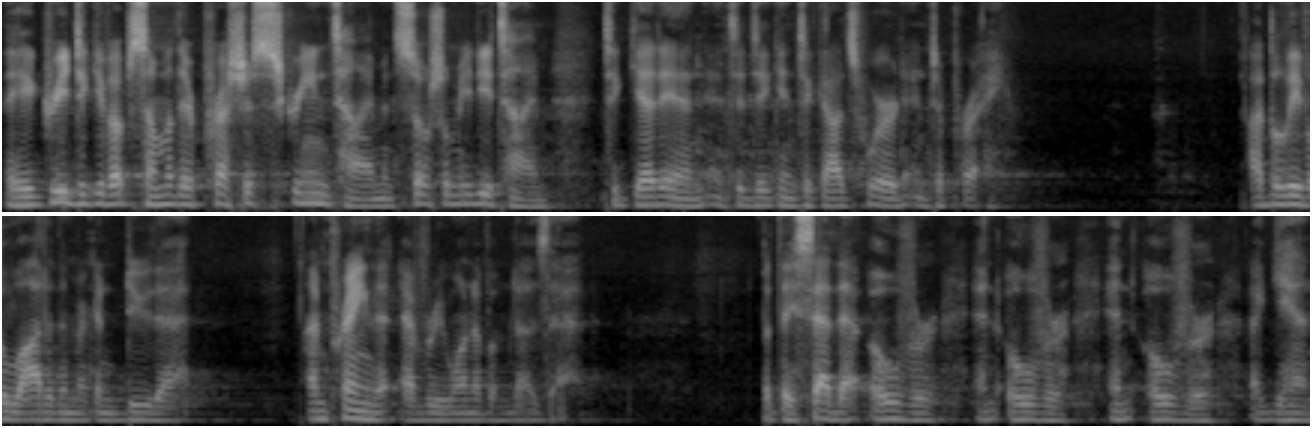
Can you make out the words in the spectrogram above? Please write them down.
They agreed to give up some of their precious screen time and social media time to get in and to dig into God's word and to pray. I believe a lot of them are going to do that. I'm praying that every one of them does that. But they said that over and over and over again.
